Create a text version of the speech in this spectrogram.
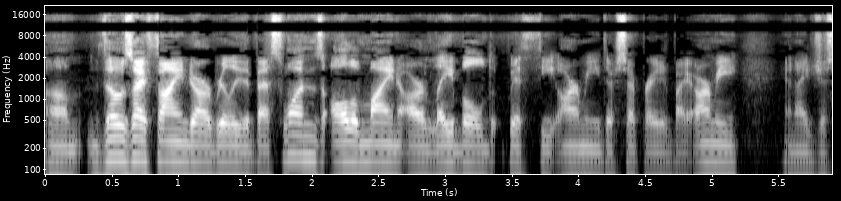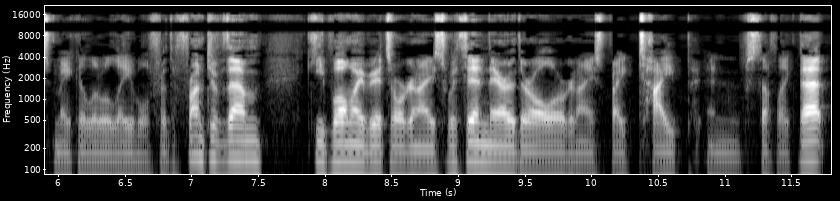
Um, those I find are really the best ones. All of mine are labeled with the army. They're separated by army, and I just make a little label for the front of them. Keep all my bits organized within there. They're all organized by type and stuff like that.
